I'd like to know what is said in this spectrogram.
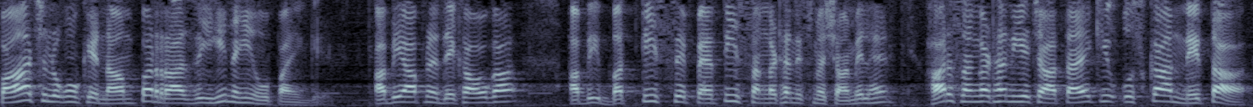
पाँच लोगों के नाम पर राज़ी ही नहीं हो पाएँगे। अभी आपने देखा होगा, अभी 32 से 35 संगठन इसमें शामिल हैं। हर संगठन यह चाहता है कि उसका नेता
